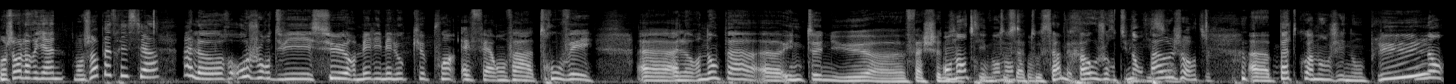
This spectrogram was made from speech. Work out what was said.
Bonjour Lauriane. Bonjour Patricia. Alors aujourd'hui sur melimelook.fr on va trouver euh, alors non pas euh, une tenue euh, fashion On en trouve, on tout en ça trouve. tout ça mais pas aujourd'hui. Non, pas aujourd'hui. Euh, pas de quoi manger non plus. Non.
